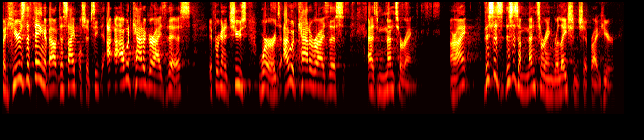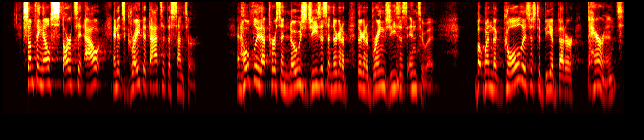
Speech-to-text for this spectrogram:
But here's the thing about discipleship. See, I, I would categorize this, if we're going to choose words, I would categorize this as mentoring. All right? This is, this is a mentoring relationship right here. Something else starts it out, and it's great that that's at the center. And hopefully that person knows Jesus and they're gonna, they're gonna bring Jesus into it. But when the goal is just to be a better parent,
